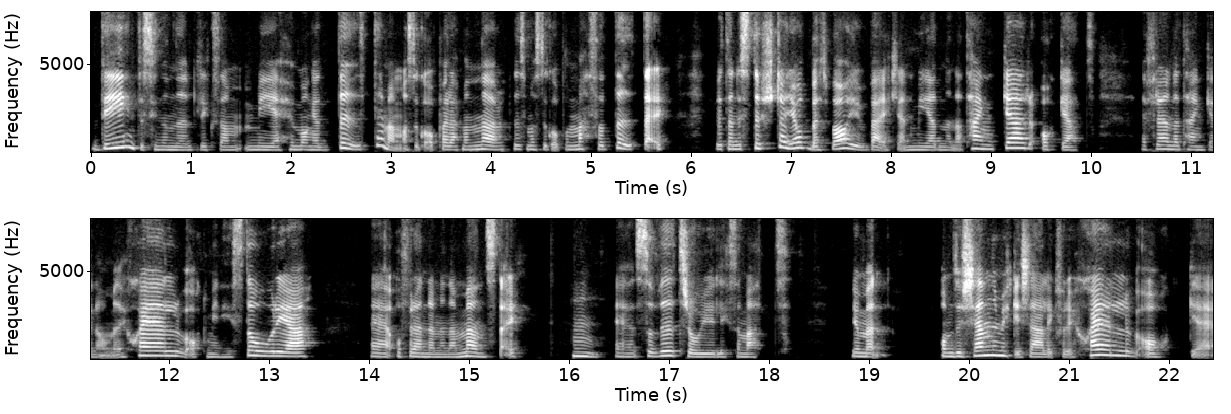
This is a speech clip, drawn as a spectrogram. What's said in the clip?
det är inte synonymt liksom med hur många dejter man måste gå på eller att man nödvändigtvis måste gå på massa dejter. Utan det största jobbet var ju verkligen med mina tankar och att förändra tankarna om mig själv och min historia eh, och förändra mina mönster. Mm. Eh, Så vi tror ju liksom att ja, men, om du känner mycket kärlek för dig själv och eh,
